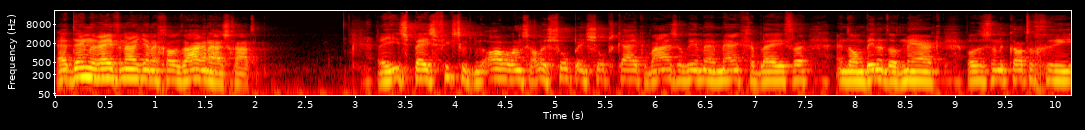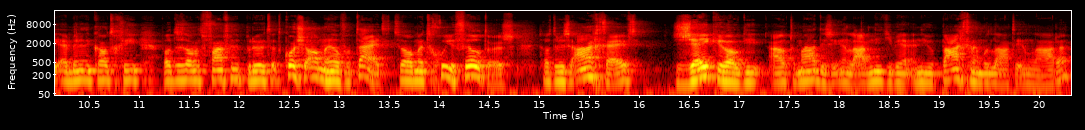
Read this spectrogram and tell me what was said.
Denk er even naar dat je naar een groot warenhuis gaat. Dat je iets specifieks doet met alle, langs alle shops en shops kijken waar is er weer mijn merk gebleven. En dan binnen dat merk, wat is dan de categorie? En binnen die categorie, wat is dan het favoriete product? Dat kost je allemaal heel veel tijd. Terwijl met goede filters, zoals er is aangeeft, zeker ook die automatische inladen, niet je weer een nieuwe pagina moet laten inladen.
